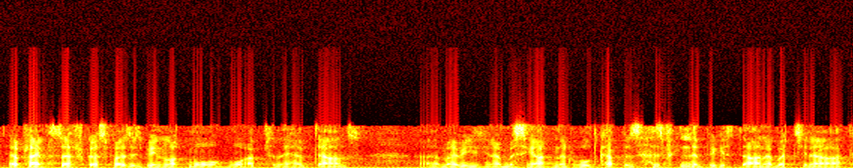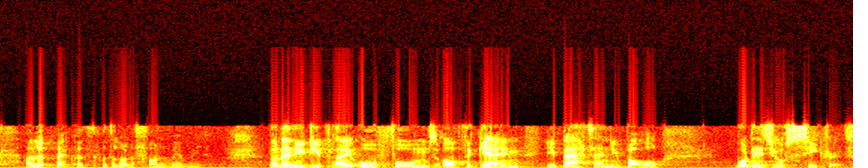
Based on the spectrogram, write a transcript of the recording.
you know, playing for South Africa, I suppose there's been a lot more more ups than there have downs. Uh, maybe you know missing out on that World Cup has, has been the biggest downer, but you know I, I look back with, with a lot of fond memories. Not only do you play all forms of the game, you bat and you bowl. What is your secret?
